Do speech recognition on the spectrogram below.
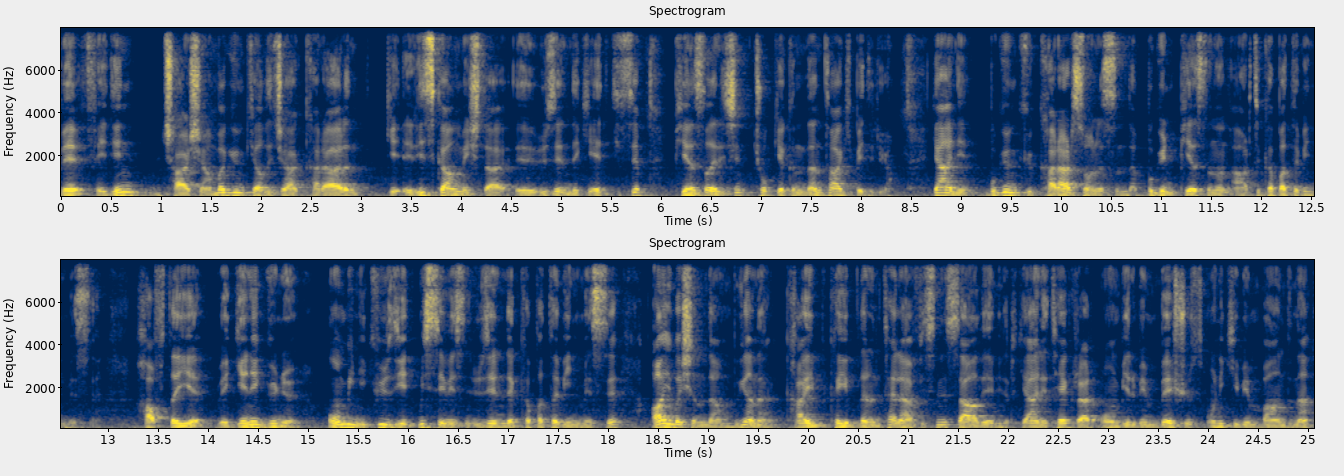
ve Fed'in çarşamba günkü alacağı kararın risk alma iştahı e, üzerindeki etkisi piyasalar için çok yakından takip ediliyor. Yani bugünkü karar sonrasında bugün piyasanın artı kapatabilmesi, haftayı ve gene günü 10.270 seviyesinin üzerinde kapatabilmesi ay başından bu yana kayıp kayıpların telafisini sağlayabilir. Yani tekrar 11.500-12.000 bandına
